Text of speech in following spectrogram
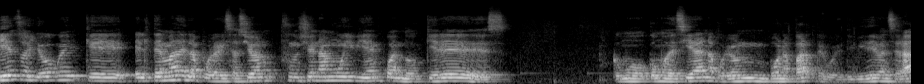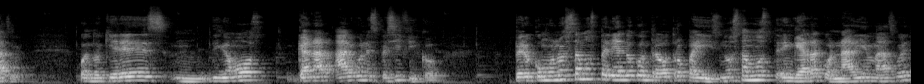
pienso yo, güey, que el tema de la polarización funciona muy bien cuando quieres, como, como decía Napoleón Bonaparte, güey, divide y vencerás, güey. Cuando quieres, mm, digamos, ganar algo en específico. Pero como no estamos peleando contra otro país, no estamos en guerra con nadie más, güey,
